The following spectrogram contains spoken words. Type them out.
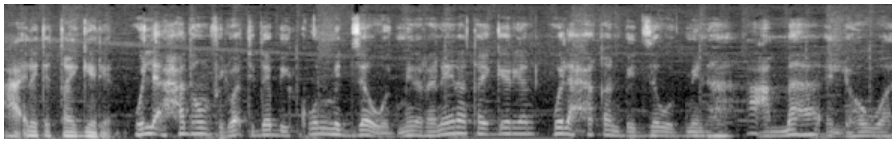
عائلة التايجيريان. واللي أحدهم في الوقت ده بيكون متزوج من رانيرا تايجيريان ولاحقا بيتزوج منها عمها اللي هو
